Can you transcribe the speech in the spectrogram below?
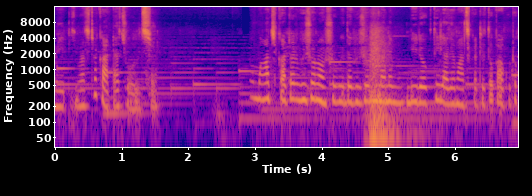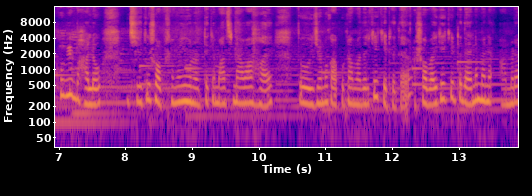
ভেটকি মাছটা কাটা চলছে। মাছ কাটার ভীষণ অসুবিধা, ভীষণ মানে বিরক্তি লাগে মাছ কাটে তো কাকুটা খুবই ভালো, যেহেতু সবসময় ওনার থেকে মাছ নেওয়া হয়, তো ওই জন্য কাকুটা আমাদেরকে কেটে দেয়। সবাইকে কেটে দেয় না মানে আমরা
